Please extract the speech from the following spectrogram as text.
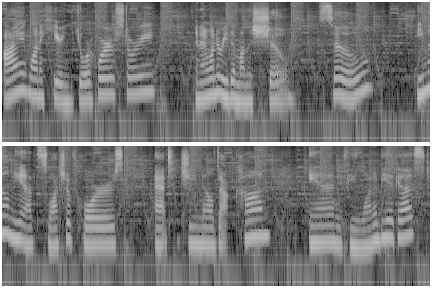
I want to hear your horror story and I want to read them on the show. So email me at swatchofhorrors at gmail.com. And if you want to be a guest,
